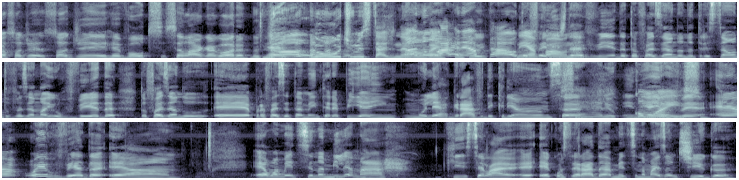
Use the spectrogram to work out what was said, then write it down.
Ó, só de, só de revoltos você larga agora. Não. No último estágio, não, ah, não vai larga nem concluir. a pau, Nem tô a feliz pau, da né? vida, tô fazendo nutrição, tô fazendo ayurveda, tô fazendo é, para fazer também terapia em mulher grávida e criança. Sério? E Como é isso? É, o Ayurveda é, a, é uma medicina milenar que, sei lá, é, é considerada a medicina mais antiga.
